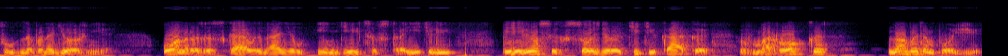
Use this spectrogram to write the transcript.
судно понадежнее. Он разыскал и нанял индейцев-строителей, перевез их с озера Титикака в Марокко, но об этом позже.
